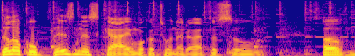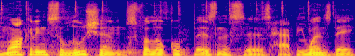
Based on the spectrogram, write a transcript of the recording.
the local business guy, and welcome to another episode of Marketing Solutions for Local Businesses. Happy Wednesday.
